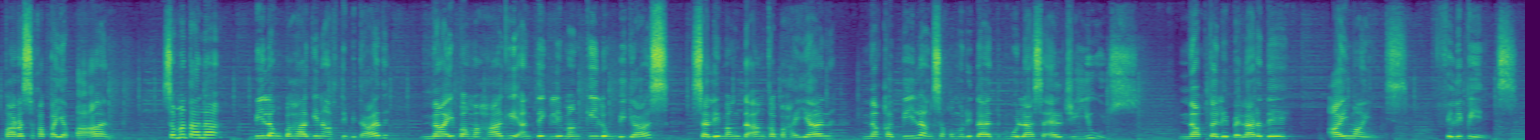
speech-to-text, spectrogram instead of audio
para sa kapayapaan. Samantala, bilang bahagi ng aktibidad, na ipamahagi ang tig 5 kilong bigas sa limang daang kabahayan na kabilang sa komunidad mula sa LGUs. Naptali Velarde, iMinds, Philippines.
